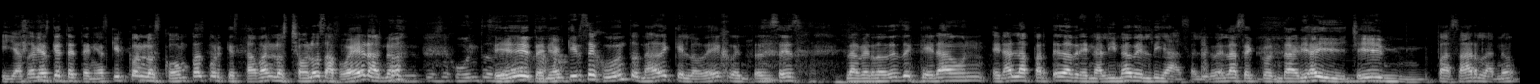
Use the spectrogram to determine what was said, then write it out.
y ya sabías que te tenías que ir con los compas porque estaban los cholos afuera, ¿no? Tenían que irse juntos. Sí, tenían que irse juntos, nada de que lo dejo, entonces la verdad es de que era un, era la parte de adrenalina del día, salir de la secundaria y chin, pasarla, ¿no?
